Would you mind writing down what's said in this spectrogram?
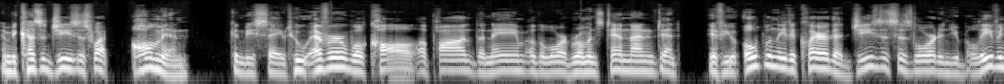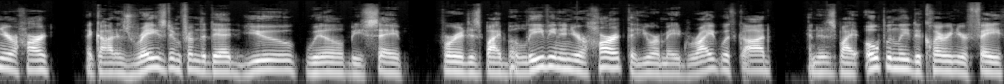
And because of Jesus, what? All men can be saved. Whoever will call upon the name of the Lord, Romans 10, 9, and 10. If you openly declare that Jesus is Lord and you believe in your heart that God has raised him from the dead, you will be saved. For it is by believing in your heart that you are made right with God, and it is by openly declaring your faith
